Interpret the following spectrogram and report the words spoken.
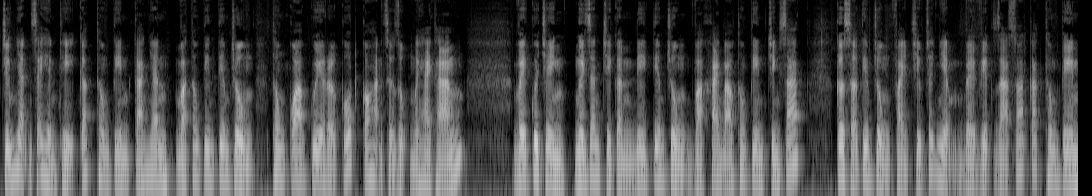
chứng nhận sẽ hiển thị các thông tin cá nhân và thông tin tiêm chủng thông qua QR code có hạn sử dụng 12 tháng. Về quy trình, người dân chỉ cần đi tiêm chủng và khai báo thông tin chính xác. Cơ sở tiêm chủng phải chịu trách nhiệm về việc giả soát các thông tin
